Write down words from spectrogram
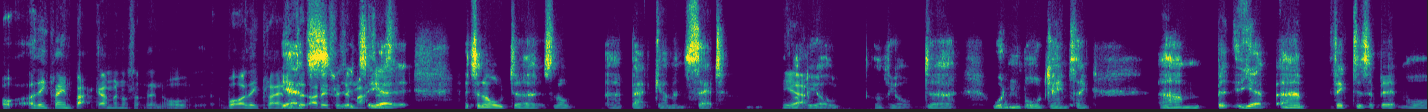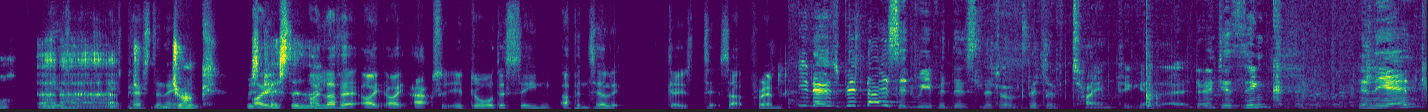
Or are they playing backgammon or something, or what are they playing? Yeah, I don't I don't it's, suppose it matters. yeah, it's an old uh, it's an old uh, backgammon set. Yeah, lovely old lovely old uh, wooden board game thing. Um, but yeah, um, Victor's a bit more uh, he's pissed, isn't he? drunk. Was I, pissed, I love it. I, I absolutely adore this scene up until it goes tits up for him. You know, it's been nice that we've had this little bit of time together, don't you think? In the end,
